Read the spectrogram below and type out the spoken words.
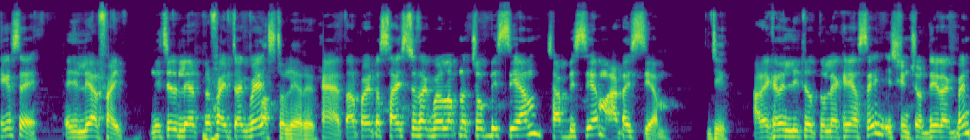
ঠিক আছে? এই যে লেয়ার ফাইভ নিচের লেয়ারটা ফাইভ থাকবে। পাঁচটা লেয়ারের হ্যাঁ তারপর এটা সাইজটা থাকবে হলো আপনার চব্বিশ সিএম ছাব্বিশ সিএম আঠাইশ সিএম জি। আর এখানে লিটার তো লেখাই আছে স্ক্রিনশট দিয়ে রাখবেন।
